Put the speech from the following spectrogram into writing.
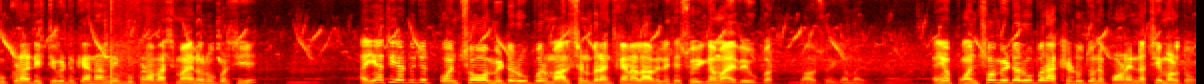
બુકણા ડિસ્ટ્રીબ્યુટર કેનાલની બુકણાવાસ માઇનર ઉપર છીએ. અહીંયાથી એટલું જે પાંચસો મીટર ઉપર માલસણ બ્રાન્ચ કેનાલ આવેલી છે સોઈગામ હાઈવે ઉપર. વાવ સોઈગામ હાઈવે અહીંયા પાંચસો મીટર ઉપર આ ખેડૂતોને પાણી નથી મળતું.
